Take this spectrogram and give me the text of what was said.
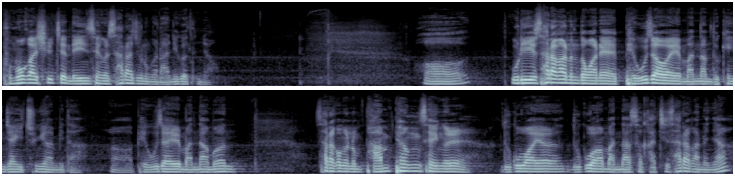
부모가 실제 내 인생을 살아주는 건 아니거든요. 어, 우리 살아가는 동안에 배우자와의 만남도 굉장히 중요합니다. 어, 배우자의 만남은 살아가면 반평생을 누구와 누구와 만나서 같이 살아가느냐,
